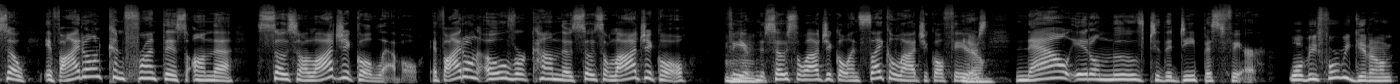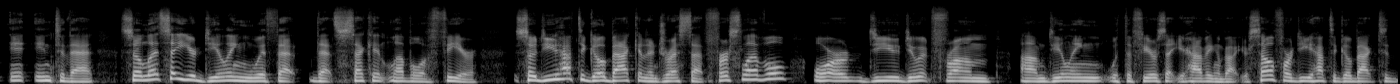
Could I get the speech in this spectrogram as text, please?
so, if I don't confront this on the sociological level, if I don't overcome those sociological fear, mm-hmm. sociological and psychological fears, Yeah. now it'll move to the deepest fear. Well, before we get on in, into that, so let's say you're dealing with that that second level of fear. So do you have to go back and address that first level, or do you do it from um, dealing with the fears that you're having about yourself, or do you have to go back to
